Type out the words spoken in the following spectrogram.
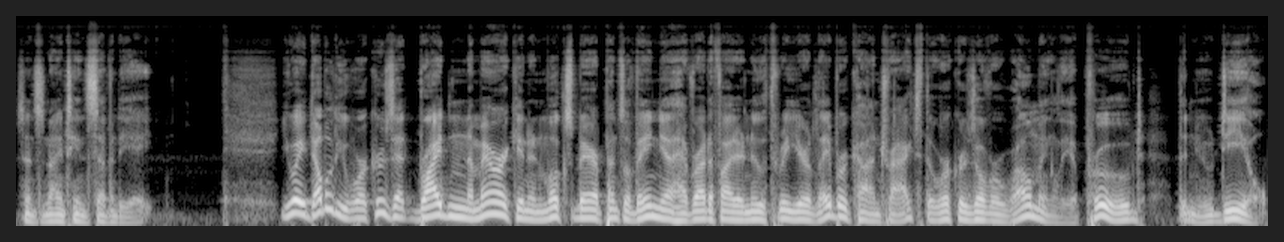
since 1978. UAW workers at Bridon American in Wilkes-Barre, Pennsylvania have ratified a new three year labor contract. The workers overwhelmingly approved the new deal.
